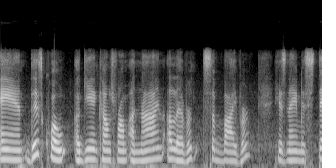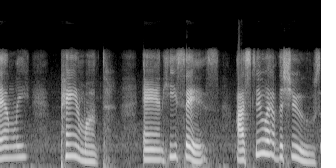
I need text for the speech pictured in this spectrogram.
And this quote again comes from a 9 11 survivor his name is Stanley Painmont. And he says, I still have the shoes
